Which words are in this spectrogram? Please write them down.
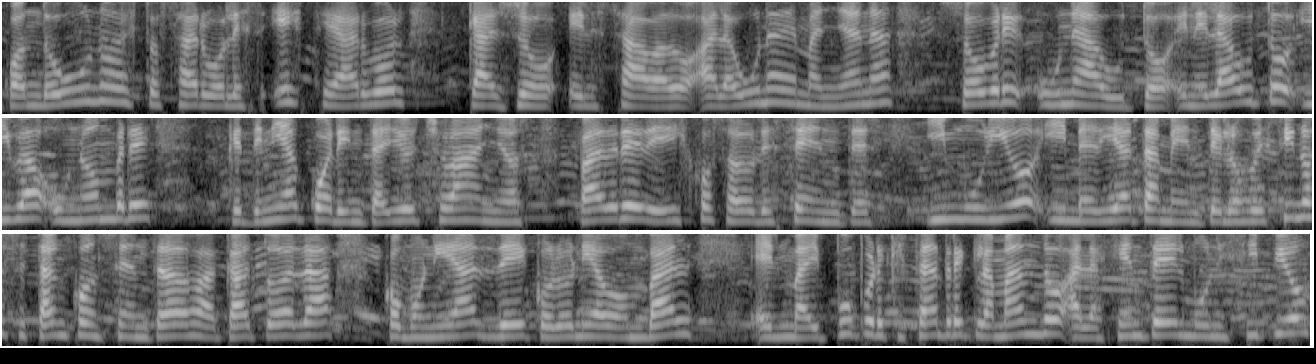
cuando uno de estos árboles, este árbol, cayó el sábado a la una de mañana sobre un auto. En el auto iba un hombre que tenía 48 años, padre de hijos adolescentes, y murió inmediatamente. Los vecinos están concentrados acá, toda la comunidad de Colonia Bombal, en Maipú, porque están reclamando a la gente del municipio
